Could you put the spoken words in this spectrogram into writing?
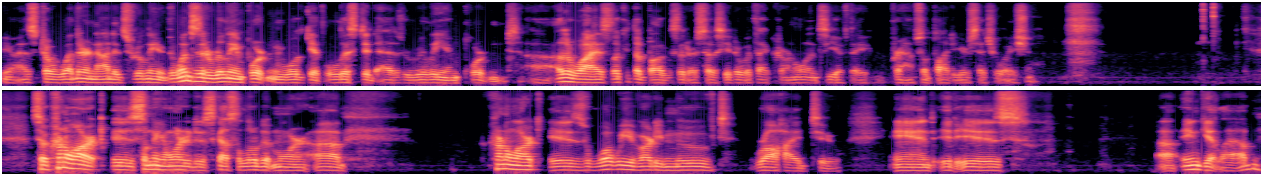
you know, as to whether or not it's really the ones that are really important will get listed as really important. Uh, otherwise, look at the bugs that are associated with that kernel and see if they perhaps apply to your situation. So kernel ark is something I wanted to discuss a little bit more. Uh, kernel ark is what we have already moved rawhide to, and it is uh, in GitLab,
